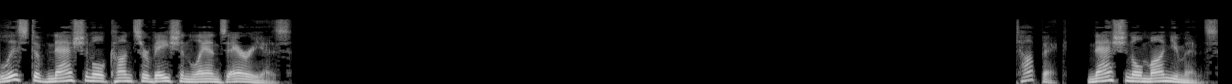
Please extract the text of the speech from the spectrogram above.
List of national conservation lands areas National monuments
